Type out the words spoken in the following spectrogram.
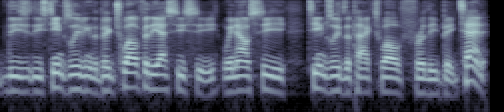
these these teams leaving the Big 12 for the SEC. We now see teams leave the Pac-12 for the Big 10.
